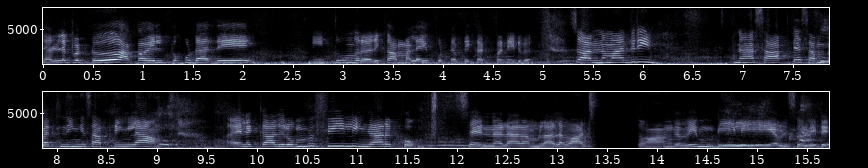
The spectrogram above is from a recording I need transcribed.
சொல்லப்பட்டு அக்கா எழுப்பக்கூடாது நீ தூங்குற வரைக்கும் அம்மா லைவ் போட்டு அப்படியே கட் பண்ணிவிடுவேன் ஸோ அந்த மாதிரி நான் சாப்பிட்டேன் சம்பத் நீங்கள் சாப்பிட்டீங்களா? எனக்கு அது ரொம்ப ஃபீலிங்காக இருக்கும். சரி என்னடா நம்மளால் வாட்ச் வாங்கவே முடியலையே அப்படின்னு சொல்லிட்டு.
